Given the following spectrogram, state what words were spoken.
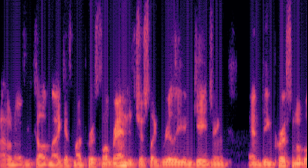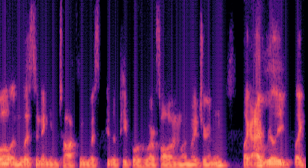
I don't know if you call it my, I guess my personal brand is just like really engaging and being personable and listening and talking with the people who are following along my journey. Like I really like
